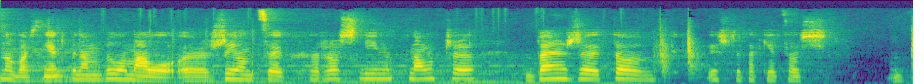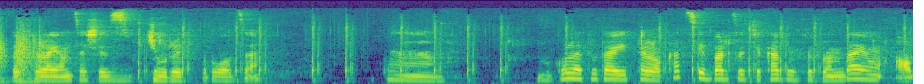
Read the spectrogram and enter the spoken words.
No właśnie, jakby nam było mało e, żyjących roślin, pnączy, węży, to jeszcze takie coś wychylające się z dziury w podłodze. Tak. W ogóle tutaj te lokacje bardzo ciekawie wyglądają. O,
